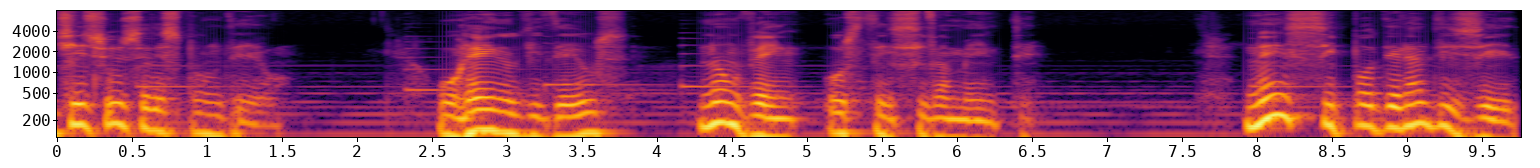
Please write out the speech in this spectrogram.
Jesus respondeu: O reino de Deus não vem ostensivamente nem se poderá dizer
